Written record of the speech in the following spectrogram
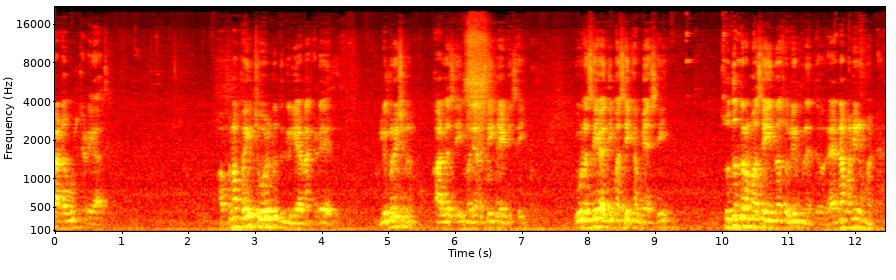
கடவுள் கிடையாது. அப்பனா பயிற்சி ஒழுக்கத்துக்கு இல்லையானா கிடையாது. லிபரேஷன் இருக்கும். காலைல செய் மதியானம் செய் நைட்டு செய். இவ்வளோ செய் அதிகமாக செய் கம்மியாக செய். சுதந்திரமாக செய்யும் தான் சொல்லியிருப்பேன் தவிர என்ன பண்ணிட மாட்டேன்.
